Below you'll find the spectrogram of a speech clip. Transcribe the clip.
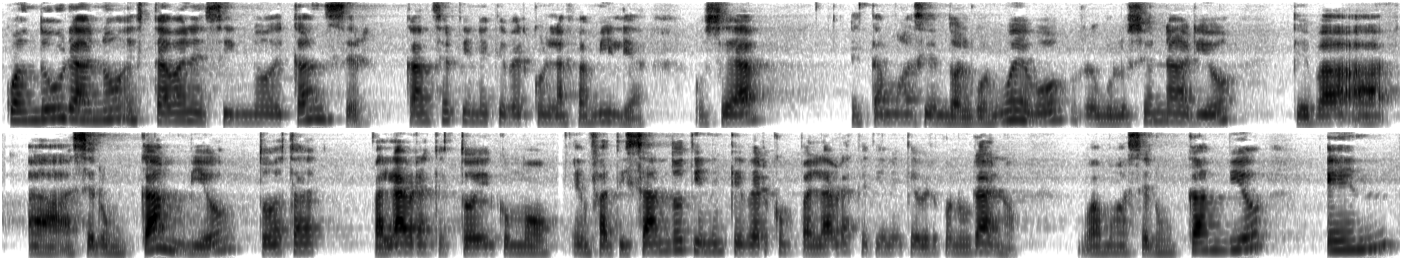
cuando Urano estaba en el signo de cáncer. Cáncer tiene que ver con la familia, o sea, estamos haciendo algo nuevo, revolucionario, que va a, hacer un cambio. Todas estas palabras que estoy como enfatizando tienen que ver con palabras que tienen que ver con Urano. Vamos a hacer un cambio en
